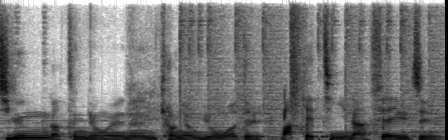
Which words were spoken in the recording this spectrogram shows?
지금 같은 경우에는 경영 용어들, 마케팅이나 세일즈,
